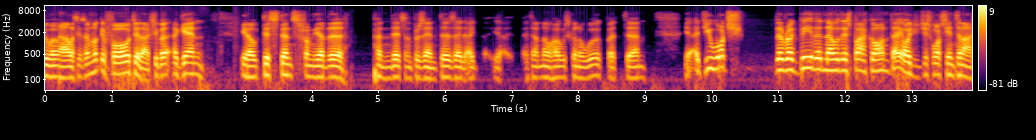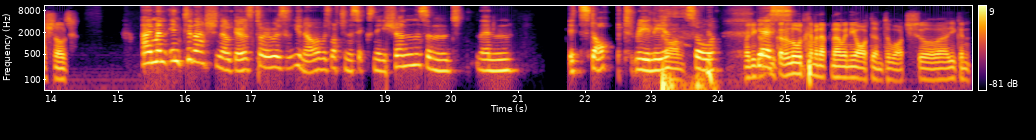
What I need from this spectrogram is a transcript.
do my analysis. I'm looking forward to it actually. But again, you know, distance from the other pundits and presenters. I, I, I don't know how it's going to work. But um, yeah, do you watch the rugby that now that it's back on day, or you just watch the internationals? I'm an international girl, so I was, you know, I was watching the Six Nations, and then it stopped really. So Well, you got Yes. you've got a load coming up now in the autumn to watch, so uh, you can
